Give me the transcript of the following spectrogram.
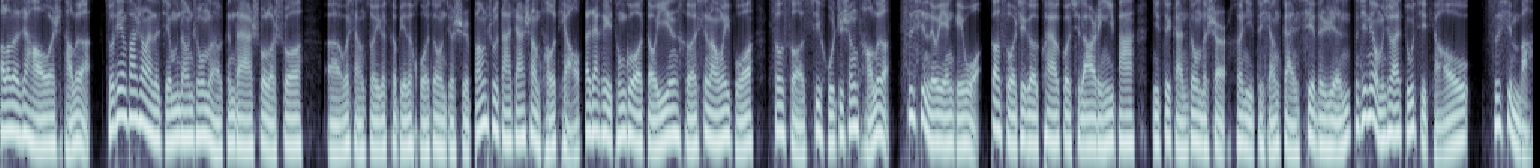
Hello，大家好，我是陶乐。昨天发上来的节目当中呢，跟大家说了说，呃，我想做一个特别的活动，就是帮助大家上头条。大家可以通过抖音和新浪微博搜索“西湖之声陶乐”，私信留言给我，告诉我这个快要过去的二零一八，你最感动的事儿和你最想感谢的人。那今天我们就来读几条私信吧。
